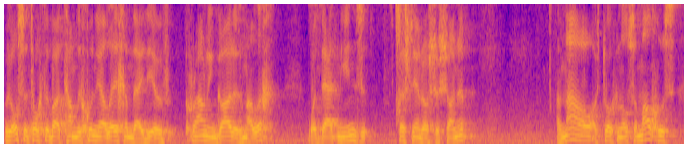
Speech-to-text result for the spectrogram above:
we also talked about Tamlichuni Aleichem, the idea of crowning God as Malach, what that means, especially in Rosh Hashanah. And now I was talking also Malchus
